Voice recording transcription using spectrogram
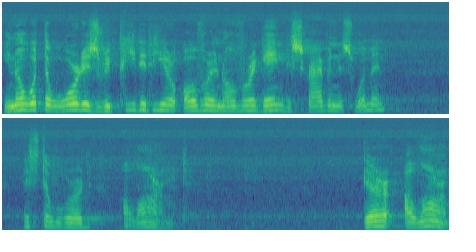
You know what the word is repeated here over and over again describing this woman? It's the word alarmed. They're alarmed.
